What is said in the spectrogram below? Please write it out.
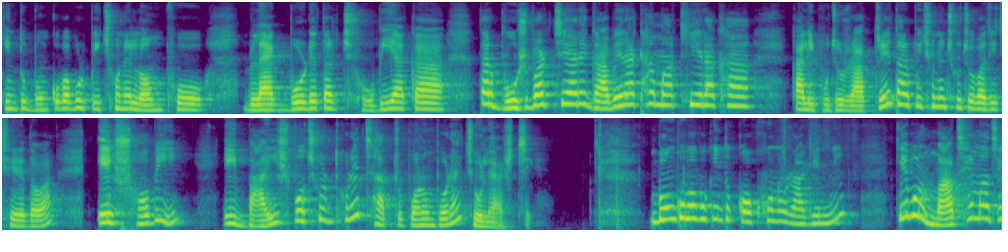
কিন্তু বঙ্কুবাবুর পিছনে লম্ফ, ব্ল্যাকবোর্ডে তার ছবি আঁকা, তার বসবার চেয়ারে গাবের আঠা মাখিয়ে রাখা কালী পুজোর রাত্রে তার পিছনে ছুচোবাজি ছেড়ে দেওয়া, এসবই এই বাইশ বছর ধরে ছাত্র পরম্পরায় চলে আসছে। বঙ্কুবাবু কিন্তু কখনো রাগেননি, কেবল মাঝে মাঝে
